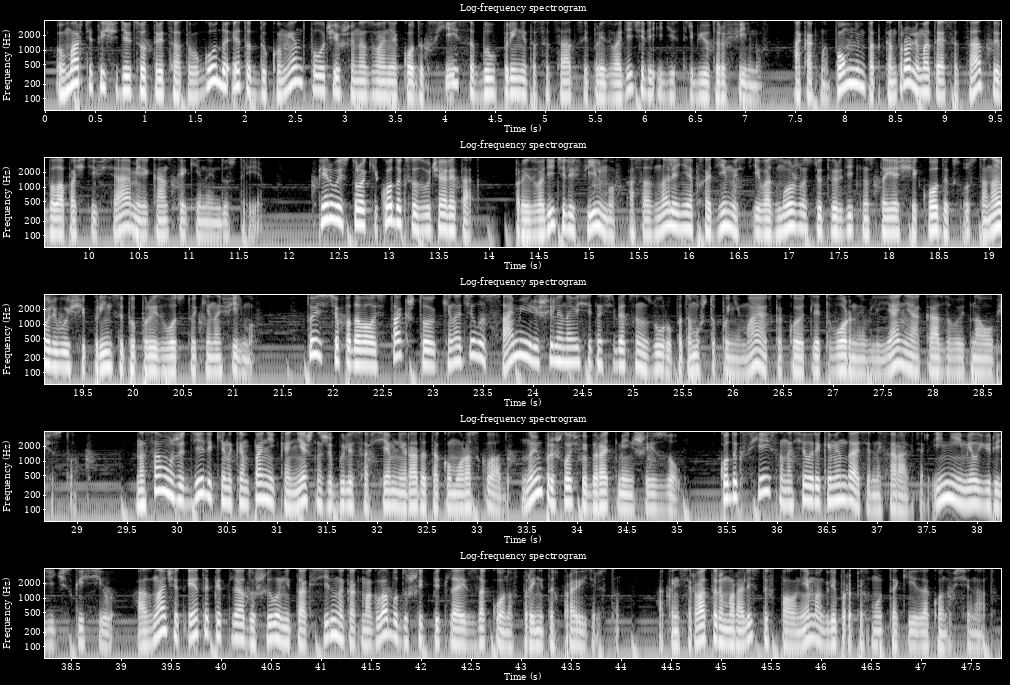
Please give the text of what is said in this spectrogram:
В марте 1930 года этот документ, получивший название Кодекс Хейса, был принят Ассоциацией производителей и дистрибьюторов фильмов. А как мы помним, под контролем этой ассоциации была почти вся американская киноиндустрия. Первые строки кодекса звучали так. Производители фильмов осознали необходимость и возможность утвердить настоящий кодекс, устанавливающий принципы производства кинофильмов. То есть все подавалось так, что киноделы сами решили навесить на себя цензуру, потому что понимают, какое тлетворное влияние оказывают на общество. На самом же деле кинокомпании, конечно же, были совсем не рады такому раскладу, но им пришлось выбирать меньше из зол. Кодекс Хейса носил рекомендательный характер и не имел юридической силы, а значит эта петля душила не так сильно, как могла бы душить петля из законов, принятых правительством. А консерваторы-моралисты вполне могли пропихнуть такие законы в Сенат.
